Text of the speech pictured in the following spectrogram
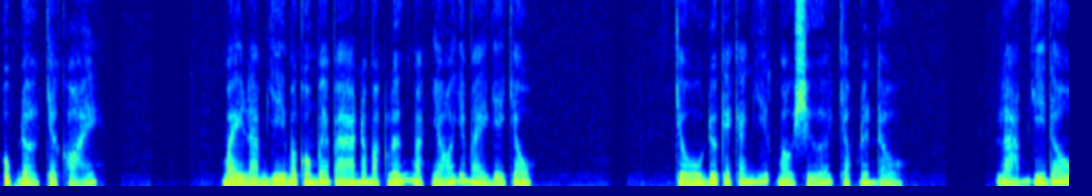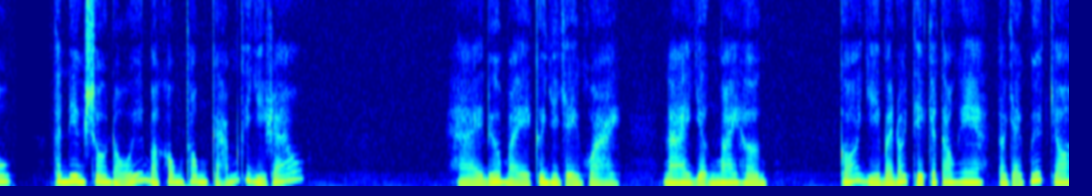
Út đỡ chợt hỏi Mày làm gì mà con bé ba nó mặt lớn mặt nhỏ với mày vậy Châu? Châu đưa cái cán viết màu sữa chọc lên đầu. Làm gì đâu, thanh niên sôi nổi mà không thông cảm cái gì ráo. Hai đứa mày cứ như vậy hoài, nay giận mai hơn. Có gì mày nói thiệt cho tao nghe, tao giải quyết cho.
